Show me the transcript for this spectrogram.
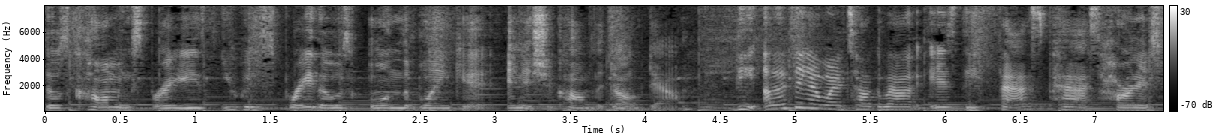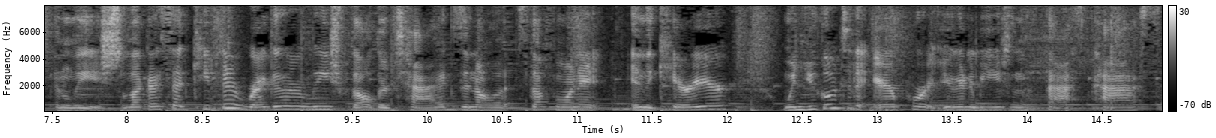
those calming sprays, you can spray those on the blanket and it should calm the dog down. The other thing I want to talk about is the Fast Pass harness and leash. So like I said, keep their regular leash with all their tags and all that stuff on it in the carrier. When you go to the airport, you're going to be using the Fast Pass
